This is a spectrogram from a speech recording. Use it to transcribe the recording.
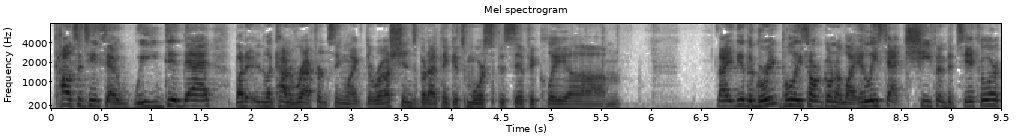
Constantine said we did that, but it, kind of referencing like the Russians, but I think it's more specifically um, like the Greek police aren't going to like at least that chief in particular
